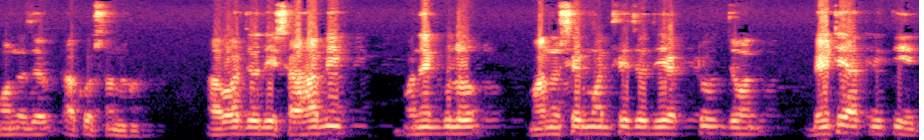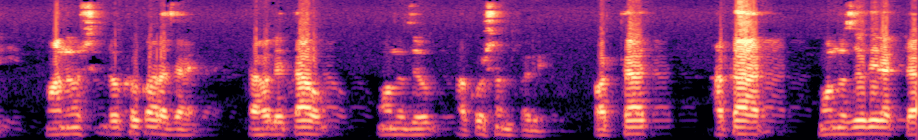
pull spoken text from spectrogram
মনোযোগ আকর্ষণ হয়। আবার যদি স্বাভাবিক অনেকগুলো মানুষের মধ্যে যদি একটু জন বেটে আকৃতির মানুষ লক্ষ্য করা যায়, তাহলে তাও মনোযোগ আকর্ষণ করে। অর্থাৎ আকার মনোযোগের একটা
